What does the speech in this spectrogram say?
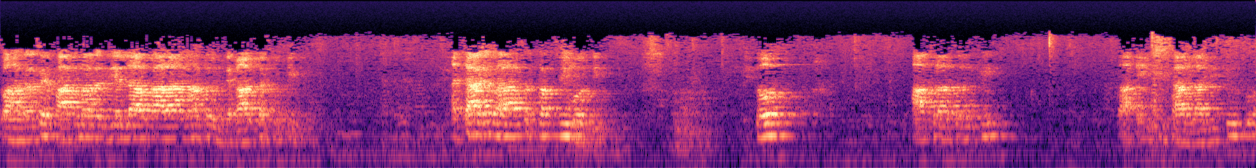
تو حضرت فاطمہ رضی اللہ تعالیٰ عنہ کو انتقال کر چکی۔ اچھا اگر وراثت تقسیم ہوتی۔ تو آپ کی ایک صاحبزادی تھی اس کو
